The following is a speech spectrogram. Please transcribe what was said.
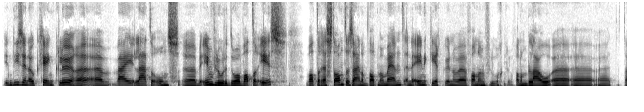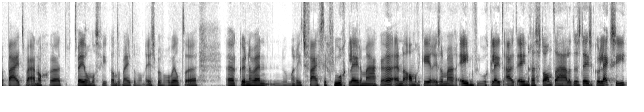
in die zin ook geen kleuren. Uh, wij laten ons uh, beïnvloeden door wat er is, wat de restanten zijn op dat moment. En de ene keer kunnen we van een vloer, van een blauw uh, tapijt, waar nog 200 vierkante meter van is, bijvoorbeeld. kunnen we, noem maar iets, 50 vloerkleden maken. En de andere keer is er maar één vloerkleed uit één restant te halen. Dus deze collectie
